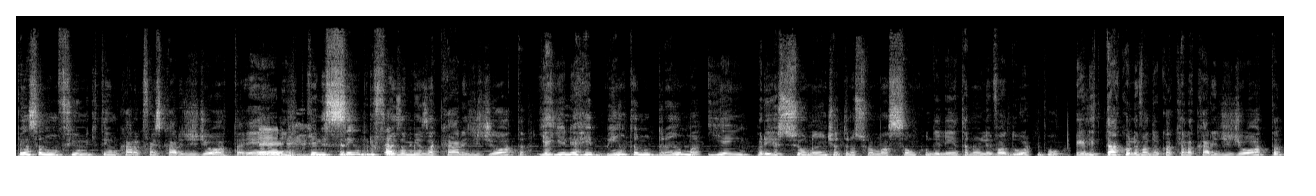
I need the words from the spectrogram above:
pensa num filme que tem um cara que faz cara de idiota. É, ele. Que ele sempre faz a mesma cara de idiota. E aí ele arrebenta no drama. E é impressionante a transformação quando ele entra no elevador. Tipo, ele tá com o elevador com aquela cara de idiota,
